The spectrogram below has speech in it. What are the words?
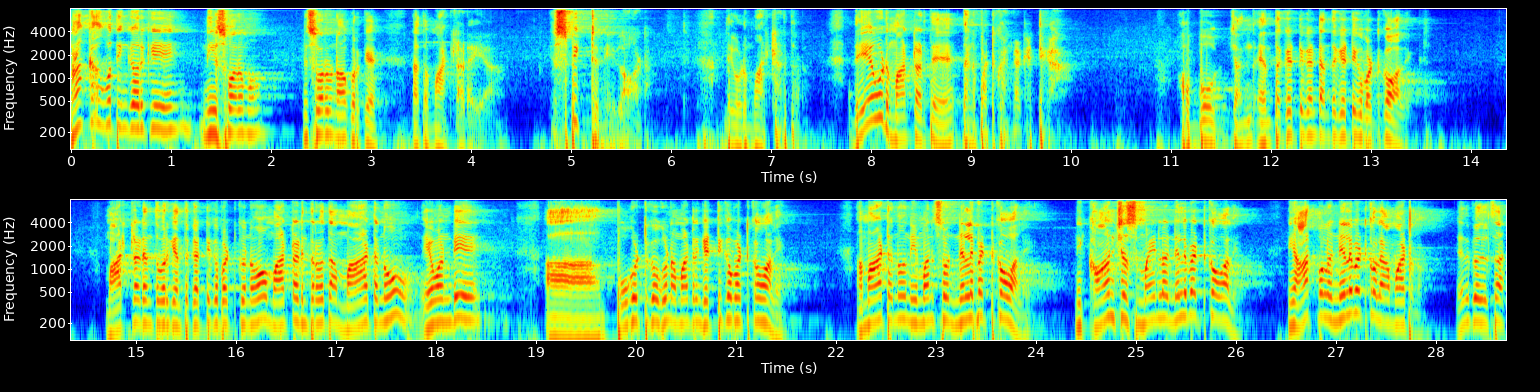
నాకు కాకపోతే ఇంకెవరికి? నీ స్వరము? నీ స్వరం నా కొరికే? నాతో మాట్లాడయ్యా. స్పిక్ టు మీ లాడ్ దేవుడు మాట్లాడతాడు. దేవుడు మాట్లాడితే దాన్ని పట్టుకో ఇంకా గట్టిగా. అబ్బో ఎంత గట్టిగా అంటే అంత గట్టిగా పట్టుకోవాలి. మాట్లాడేంతవరకు ఎంత గట్టిగా పట్టుకున్నావో మాట్లాడిన తర్వాత ఆ మాటను ఏమండి? పోగొట్టుకోకుండా ఆ మాటను గట్టిగా పట్టుకోవాలి. ఆ మాటను నీ మనసులో నిలబెట్టుకోవాలి. నీ కాన్షియస్ మైండ్లో నిలబెట్టుకోవాలి. నీ ఆత్మలో నిలబెట్టుకోవాలి ఆ మాటను. ఎందుకో తెలుసా?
